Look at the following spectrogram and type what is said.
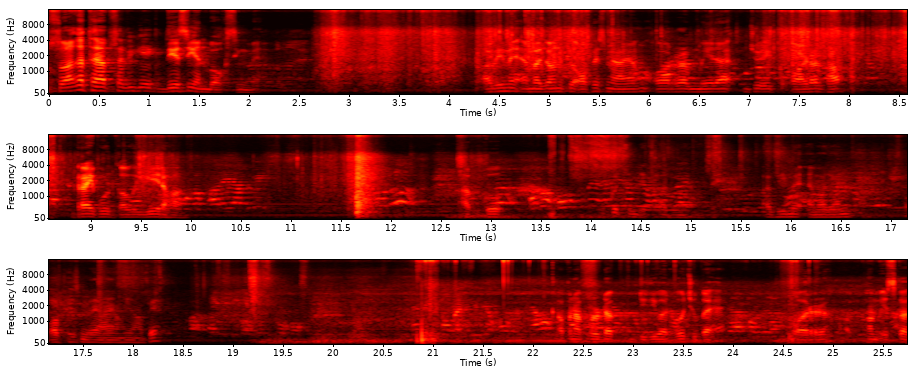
स्वागत है आप सभी के एक देसी अनबॉक्सिंग में। अभी मैं अमेज़ोन के ऑफ़िस में आया हूँ और मेरा जो एक ऑर्डर था ड्राई फ्रूट का, वो ये रहा। आपको कुछ दिखा दूँ यहाँ पे। अभी मैं अमेज़ोन ऑफ़िस में आया हूँ यहाँ पे। अपना प्रोडक्ट डिलीवर हो चुका है और हम इसका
